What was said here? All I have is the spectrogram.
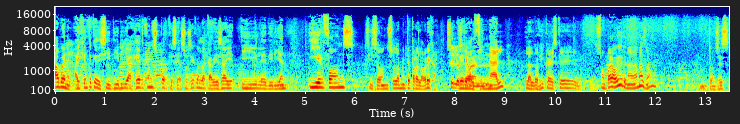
Ah, bueno, hay gente que sí diría headphones porque se asocia con la cabeza y, y le dirían earphones si son solamente para la oreja. Sí, los Pero al final la lógica es que son para oír nada más, ¿no? Entonces,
